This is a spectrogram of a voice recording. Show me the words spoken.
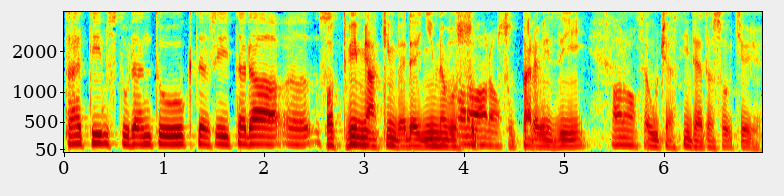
To je tým studentů, kteří teda... Uh, Pod tvým nějakým vedením nebo ano, su- ano. supervizí ano. se účastní této soutěže?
